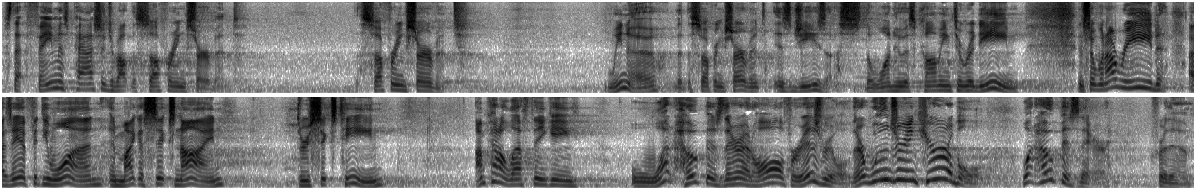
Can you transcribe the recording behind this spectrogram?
it's that famous passage about the suffering servant. The suffering servant. We know that the suffering servant is Jesus, the one who is coming to redeem. And so when I read Isaiah 51 and Micah 6 9, through 16, I'm kind of left thinking, what hope is there at all for Israel? Their wounds are incurable. What hope is there for them?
